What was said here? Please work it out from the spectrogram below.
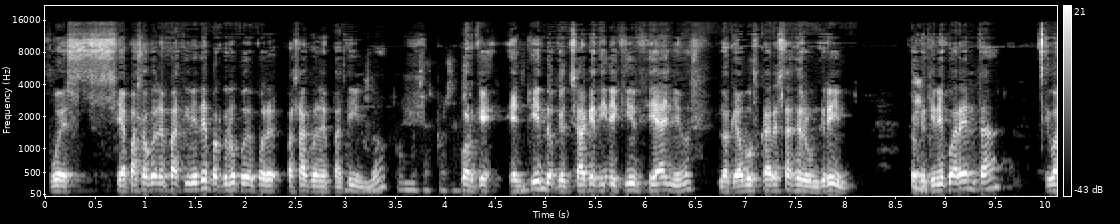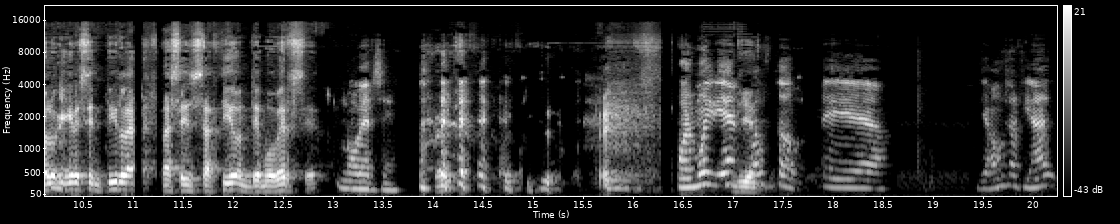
Pues si ha pasado con el patinete, ¿por qué no puede pasar con el patín, no? Con muchas cosas. Porque entiendo que el chaval que tiene 15 años lo que va a buscar es hacer un green. Lo que tiene 40, igual lo que quiere es sentir la, sensación de moverse. Moverse. pues muy bien, Fausto. Eh, llegamos al final.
